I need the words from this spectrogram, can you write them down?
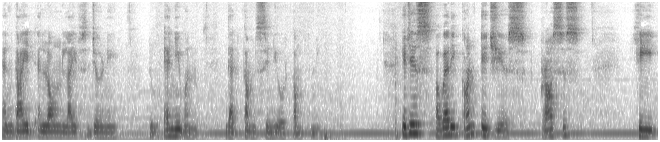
and guide along life's journey to anyone that comes in your company. It is a very contagious process. He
